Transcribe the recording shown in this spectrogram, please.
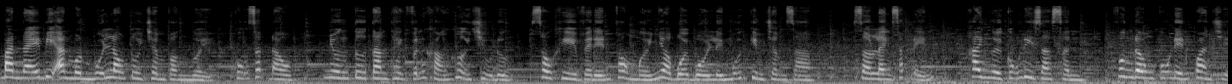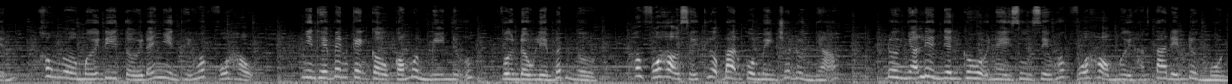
Bạn nãy bị ăn một mũi long tu châm vào người, cũng rất đau, nhưng từ Tam Thạch vẫn kháng gượng chịu đựng sau khi về đến phòng mới nhờ bồi bối lấy mũi kim châm ra. Giờ lành sắp đến, hai người cũng đi ra sân, Phương Đông cũng đến quan chiến, không ngờ mới đi tới đã nhìn thấy Hoắc Vũ Hậu. Nhìn thấy bên cạnh cầu có một mỹ nữ, Vương đầu liền bất ngờ. Hoắc Vũ Hậu giới thiệu bạn của mình cho Đường Nhã. Đường Nhã liền nhân cơ hội này dù dê Hoắc Vũ Hậu mời hắn ta đến Đường Môn.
